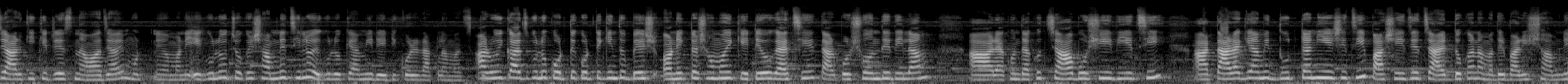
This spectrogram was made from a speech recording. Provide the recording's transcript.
যে আর কি কি ড্রেস নেওয়া যায়। মানে এগুলো চোখের সামনে ছিল, এগুলোকে আমি রেডি করে রাখলাম আজ আর ওই কাজগুলো করতে করতে কিন্তু বেশ অনেকটা সময় কেটেও গেছে। তারপর সন্ধে দিলাম। আর এখন দেখো, চা বসিয়ে দিয়েছি। আর তার আগে আমি দুধটা নিয়ে এসেছি। পাশেই যে চায়ের দোকান আমাদের বাড়ির সামনে,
